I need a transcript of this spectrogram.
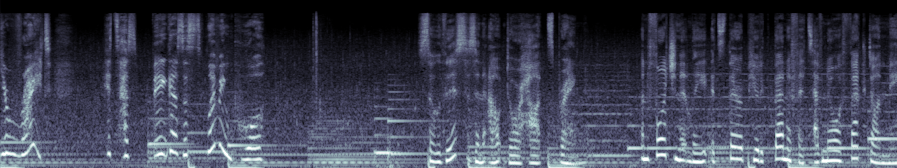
you're right. It's as big as a swimming pool. So this is an outdoor hot spring. Unfortunately, its therapeutic benefits have no effect on me.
